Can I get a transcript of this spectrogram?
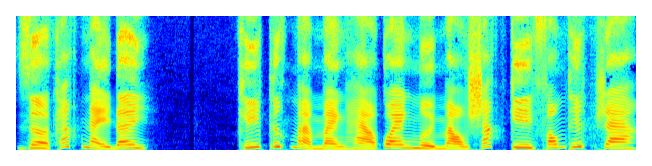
Giờ khắc này đây. Khí tức mà màn hào quang mười màu sắc kia phóng thiết ra.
